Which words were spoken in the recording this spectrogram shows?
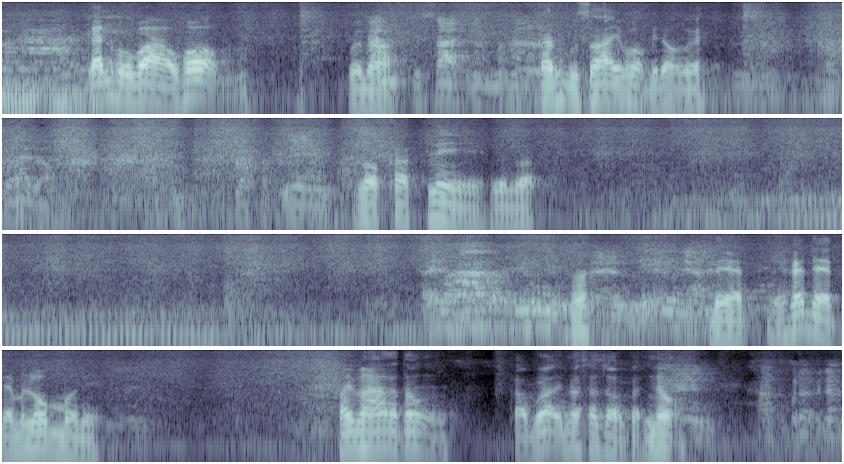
มาหากันผู้บ่าวพ่อเพิ่นว่าผู้ชายนำมาหากันผู้ชายพ่อพี่น้องเลยเราก็ได้หรอกเราขับแน่หลอกคักแน่เพิ่นว่า ไปมาหาคนที่หู ฮะเล็กๆนะแดดเนี่ยแค่แดดแต่มันล่มมื้อนี่ไปมาก็ต้องขับว่าเนาะสะจอดไปเนาะข่าวก็ได้พี่น้อง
